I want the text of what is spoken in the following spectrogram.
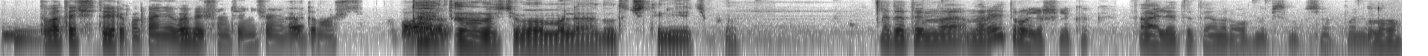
2Т4, пока не выбьешь, он тебя ничего не будет домашить. Да, это тебя умоляю, 24 я типа. Это ты на, на рейд ролишь или как? А, или это ты анрол написал. Все, понял. Ну,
